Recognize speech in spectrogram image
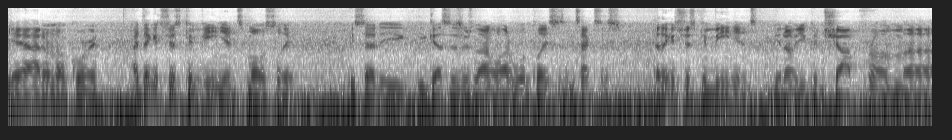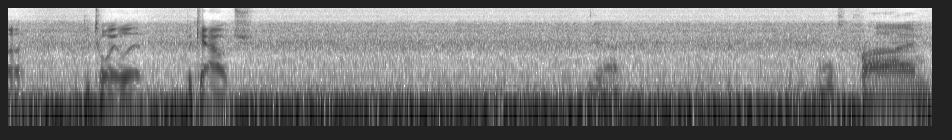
Yeah, I don't know, Corey. I think it's just convenience mostly. He said he, he guesses there's not a lot of wood places in Texas. I think it's just convenience. You know, you can shop from uh, the toilet, the couch. Yeah. That's prime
